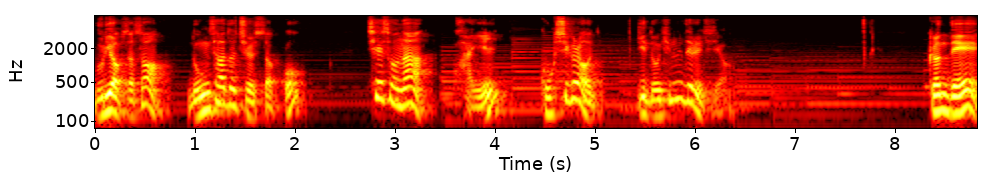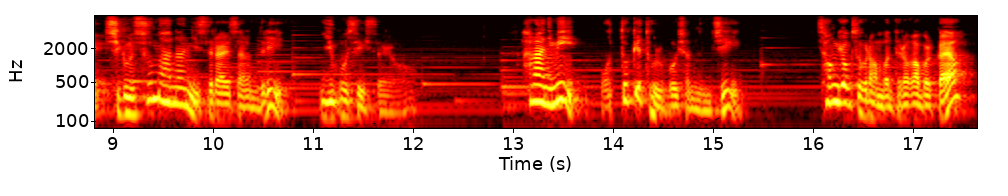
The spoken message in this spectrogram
물이 없어서 농사도 지을 수 없고 채소나 과일, 곡식을 얻기도 힘들지요. 그런데 지금 수많은 이스라엘 사람들이 이곳에 있어요. 하나님이 어떻게 돌보셨는지 성경 속으로 한번 들어가 볼까요?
